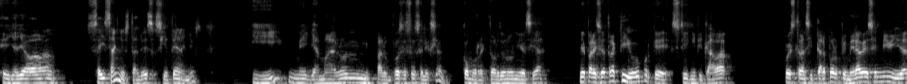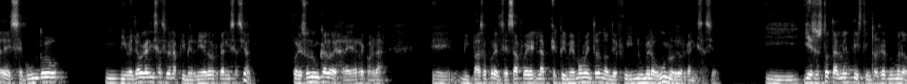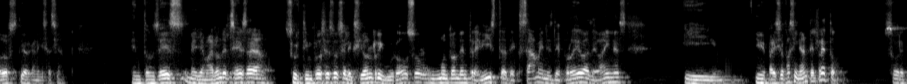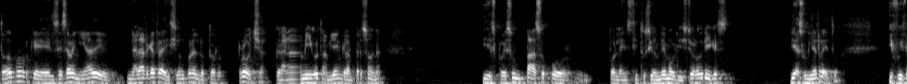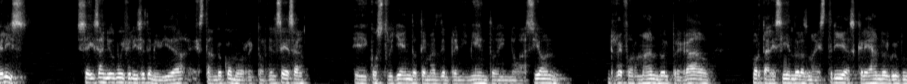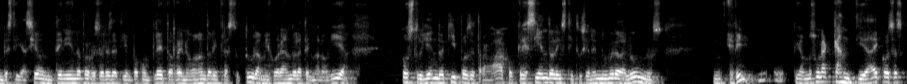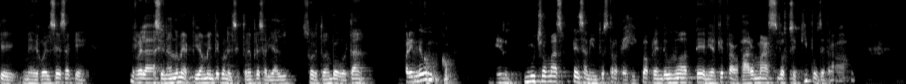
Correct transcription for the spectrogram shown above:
Ella llevaba seis años, tal vez, o siete años, y me llamaron para un proceso de selección como rector de una universidad. Me pareció atractivo porque significaba pues transitar por primera vez en mi vida de segundo nivel de organización a primer nivel de organización. Por eso nunca lo dejaré de recordar. Eh, mi paso por el CESA fue el primer momento en donde fui número uno de organización. Y, eso es totalmente distinto a ser número dos de organización. Entonces me llamaron del CESA, surtí un proceso de selección riguroso, un montón de entrevistas, de exámenes, de pruebas, de vainas, y, y me pareció fascinante el reto, sobre todo porque el CESA venía de una larga tradición con el doctor Rocha, gran amigo también, gran persona, y después un paso por, por la institución de Mauricio Rodríguez y asumí el reto y fui feliz. Seis años muy felices de mi vida estando como rector del CESA, eh, construyendo temas de emprendimiento, de innovación, reformando el pregrado, fortaleciendo las maestrías, creando el grupo de investigación, teniendo profesores de tiempo completo, renovando la infraestructura, mejorando la tecnología, construyendo equipos de trabajo, creciendo la institución en número de alumnos. En fin, digamos una cantidad de cosas que me dejó el CESA que relacionándome activamente con el sector empresarial, sobre todo en Bogotá, aprende uno mucho más pensamiento estratégico, aprende uno a tener que trabajar más los equipos de trabajo,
